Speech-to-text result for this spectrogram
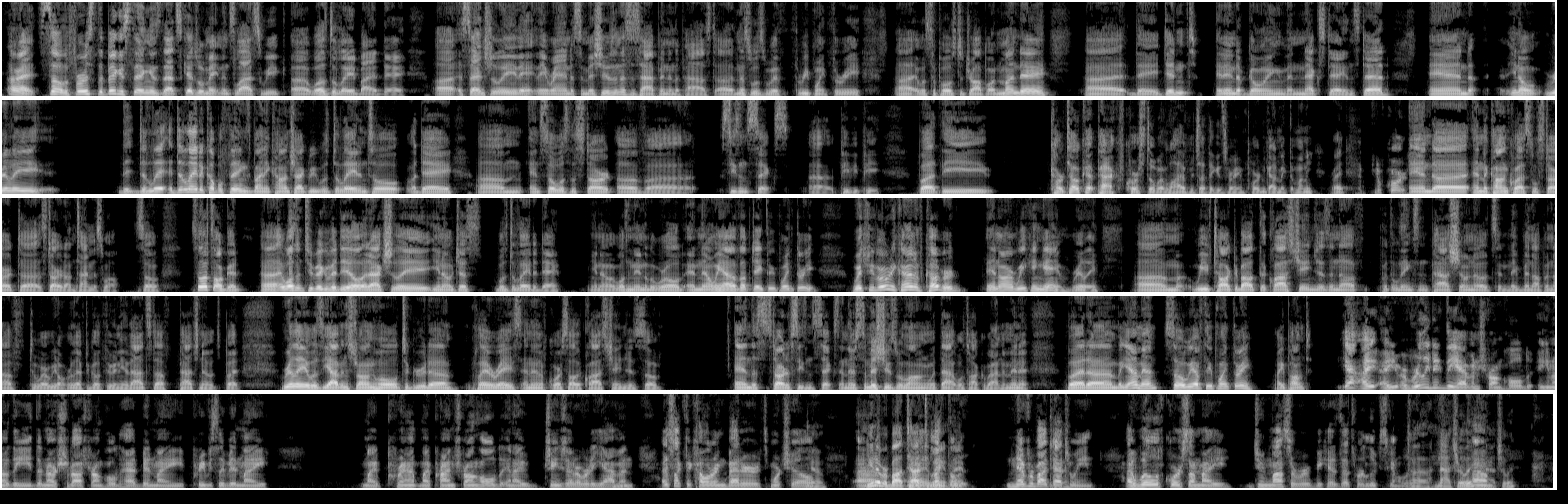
All right. So the first, the biggest thing is that scheduled maintenance last week, uh, was delayed by a day. Uh, essentially they, they ran into some issues and this has happened in the past. Uh, and this was with 3.3. Uh, it was supposed to drop on Monday. Uh, they didn't. It ended up going the next day instead. And, you know, really, the delay, it delayed a couple things. Binding contract week was delayed until a day. Um, and so was the start of, uh, season six, uh, PvP. But the cartel cut pack, of course, still went live, which I think is very important. Got to make the money, right? of course. And, uh, and the conquest will start, uh, start on time as well. So, so that's all good. Uh, it wasn't too big of a deal. It actually, you know, just was delayed a day. You know, it wasn't the end of the world. And now we have update 3.3, which we've already kind of covered in our weekend game, really. Um, we've talked about the class changes enough, put the links in past show notes, and they've been up enough to where we don't really have to go through any of that stuff, patch notes. But really, it was Yavin Stronghold, Togruta, player race, and then of course all the class changes. So, and the start of season six. And there's some issues along with that we'll talk about in a minute. But, um, but yeah, man. So we have 3.3. Are you pumped? Yeah, I, I really dig the Yavin Stronghold. You know, the, the Nar Shaddaa Stronghold had been my, previously been my, my prime, my prime stronghold, and I changed that over to Yavin. I just like the coloring better. It's more chill. Mm-hmm. Yeah. Um, You never bought Tatooine, like the- right? Never bought. Tatooine. I will, of course, on my Jungma server because that's where Luke's gonna live. Uh, naturally, Um, naturally.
